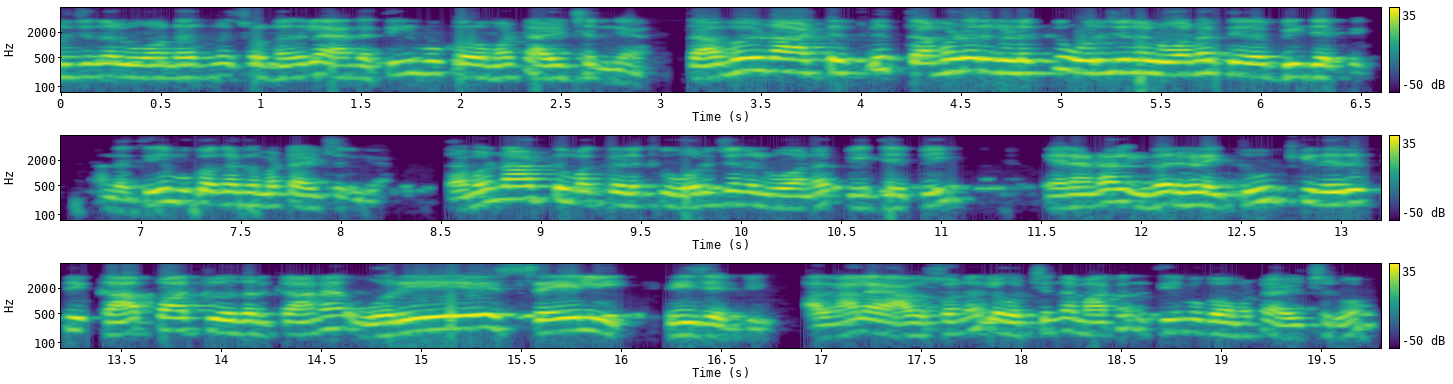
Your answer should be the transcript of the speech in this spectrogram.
ஒரிஜினல் ஓனர்னு சொன்னதுல அந்த திமுகவை மட்டும் அழிச்சிருங்க. தமிழ்நாட்டுக்கு தமிழர்களுக்கு ஒரிஜினல் ஓனர் பிஜேபி. அந்த திமுகங்கிறத மட்டும் அழிச்சிருங்க. தமிழ்நாட்டு மக்களுக்கு ஒரிஜினல் ஓனர் பிஜேபி ஏனென்றால் இவர்களை தூக்கி நிறுத்தி காப்பாற்றுவதற்கான ஒரே செயலி பிஜேபி அதனால அவர் சொன்னதுல ஒரு சின்ன மாற்றம் திமுக திமுகவை மட்டும் அழிச்சிருவோம்.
